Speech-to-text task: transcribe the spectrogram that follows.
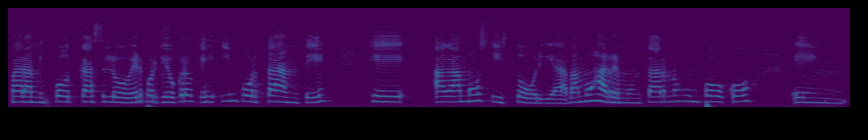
para mis podcast lover, porque yo creo que es importante que hagamos historia. Vamos a remontarnos un poco en,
